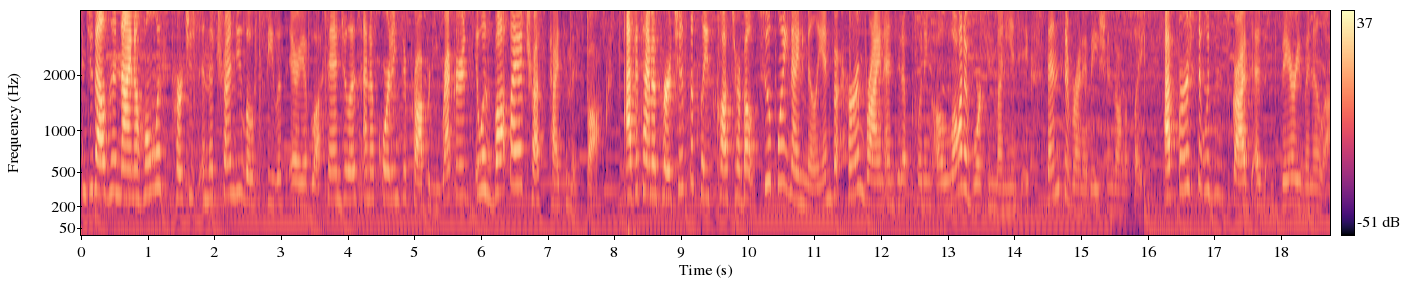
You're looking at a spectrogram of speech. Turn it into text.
In 2009, a home was purchased in the trendy Los Feliz area of Los Angeles, and according to property records, it was bought by a trust tied to Miss Fox. At the time of purchase, the place cost her about 2.9 million, but her and Brian ended up putting a lot of work and money into extensive renovations on the place. At first, it was described as very vanilla.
